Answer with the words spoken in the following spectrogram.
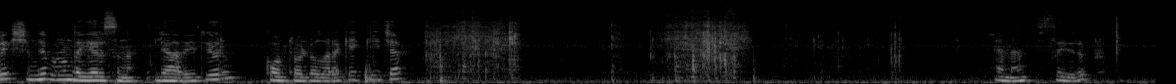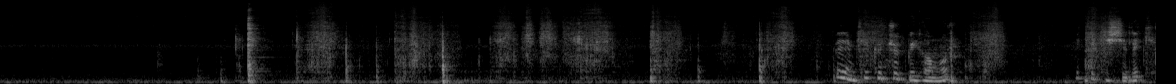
Ve şimdi bunun da yarısını ilave ediyorum. Kontrollü olarak ekleyeceğim. Hemen sıyırıp Benimki küçük bir hamur. İki kişilik.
